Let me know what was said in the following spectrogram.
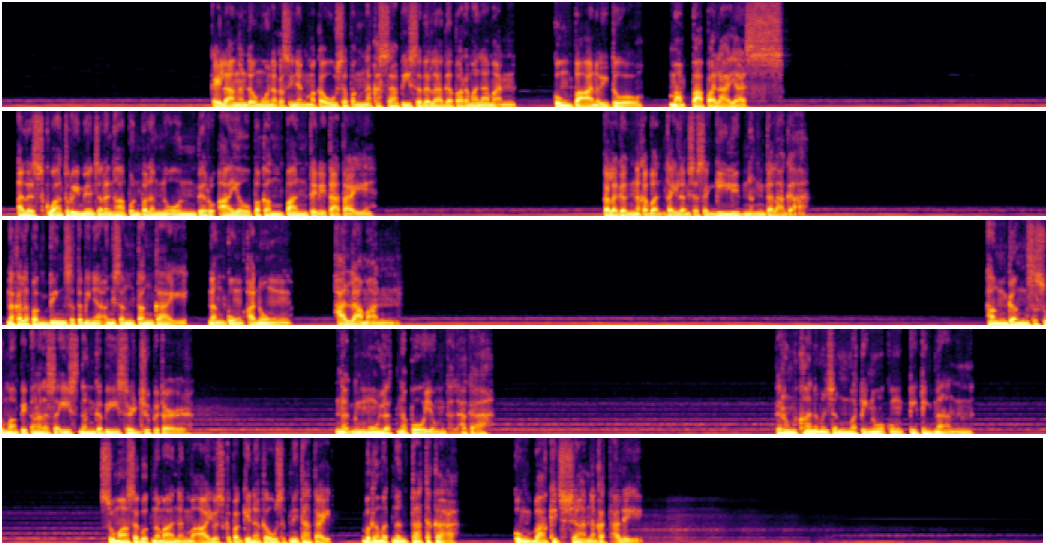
Kailangan daw muna kasi niyang makausap ang nakasapi sa dalaga para malaman kung paano ito mapapalayas. Alas 4.30 ng hapon pa lang noon pero ayaw pakampante ni tatay. Talagang nakabantay lang siya sa gilid ng dalaga. Nakalapag din sa tabi niya ang isang tangkay ng kung anong halaman. hanggang sa sumapit ang alas 6 ng gabi, Sir Jupiter. Nagmulat na po yung dalaga. Pero mukha naman siyang matino kung titignan. Sumasagot naman ng maayos kapag kinakausap ni tatay, bagamat nagtataka kung bakit siya nakatali.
